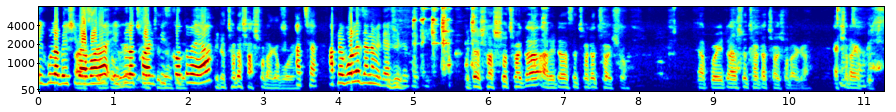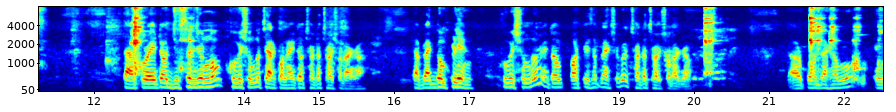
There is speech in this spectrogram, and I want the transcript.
এগুলা বেশি ব্যবহার হয়। এগুলো ছয় পিস কত ভাইয়া? এটা ছটা সাতশো টাকা পড়ে। আচ্ছা আপনি বলে জান আমি দেখিয়ে জি। থাকি এটা সাতশো ছয়টা আর এটা আছে ছয়টা ছয়শো। তারপর এটা আছে ছয়টা ছয়শো টাকা একশো টাকা আচ্ছা। পিস তারপর এটা জুসের জন্য খুবই সুন্দর চারকোনা এটা ছয়টা ছয়শো টাকা। তারপর একদম প্লেন খুবই সুন্দর এটা পার পিস আপনার একশো করে ছয়টা ছয়শো টাকা। তারপর দেখাবো এই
